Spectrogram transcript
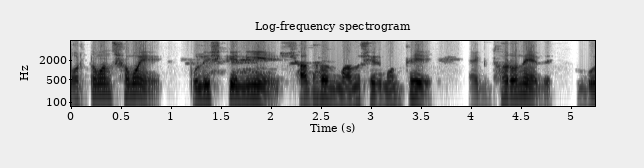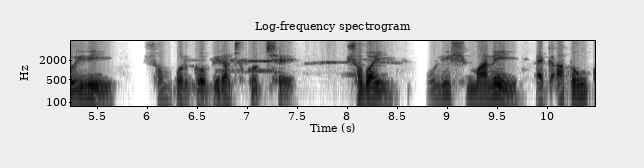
বর্তমান সময়ে পুলিশকে নিয়ে সাধারণ মানুষের মধ্যে এক ধরনের বৈরী সম্পর্ক বিরাজ করছে। সবাই পুলিশ মানেই এক আতঙ্ক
